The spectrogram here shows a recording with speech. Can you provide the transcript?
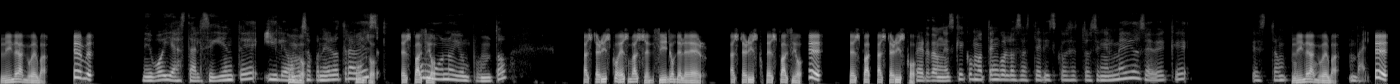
Línea nueva. Me voy hasta el siguiente y le vamos Uno, a poner otra vez Punto. un Espacio. 1 y un punto. Asterisco es más sencillo de leer. Asterisco. Espacio. E. Espa- asterisco. Perdón, es que como tengo los asteriscos estos en el medio, se ve que está un poco... Línea nueva. Vale. Eh.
